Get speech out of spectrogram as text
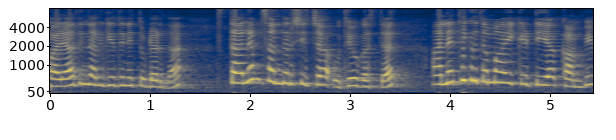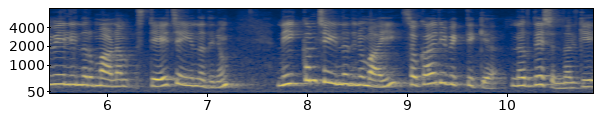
പരാതി നൽകിയതിനെ തുടർന്ന് സ്ഥലം സന്ദർശിച്ച ഉദ്യോഗസ്ഥർ അനധികൃതമായി കെട്ടിയ കമ്പിവേലി നിർമ്മാണം സ്റ്റേ ചെയ്യുന്നതിനും നീക്കം ചെയ്യുന്നതിനുമായി സ്വകാര്യ വ്യക്തിക്ക് നിർദ്ദേശം നൽകി.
